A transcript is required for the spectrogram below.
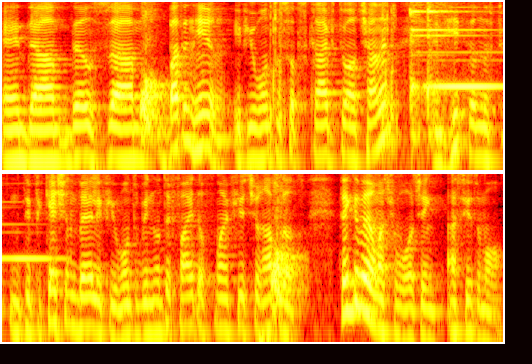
And um, there's a um, button here if you want to subscribe to our channel and hit the notification bell if you want to be notified of my future uploads. Thank you very much for watching. I'll see you tomorrow.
